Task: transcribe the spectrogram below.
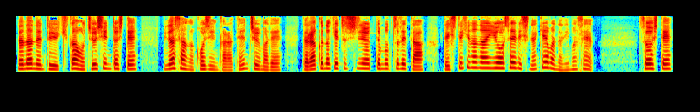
7年という期間を中心として、皆さんが個人から天中まで、堕落の結実によってもつれた歴史的な内容を整理しなければなりません。そうして、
